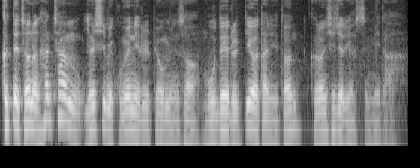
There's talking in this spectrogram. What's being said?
그때 저는 한참 열심히 공연 일을 배우면서 무대를 뛰어다니던 그런 시절이었습니다.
